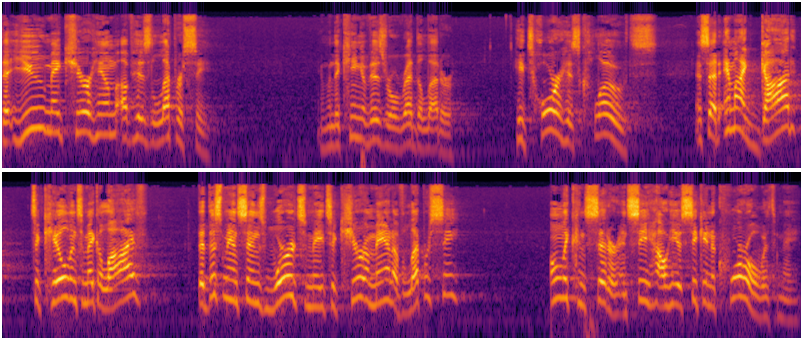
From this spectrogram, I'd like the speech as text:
that you may cure him of his leprosy. And when the king of Israel read the letter, he tore his clothes and said, Am I God to kill and to make alive? That this man sends word to me to cure a man of leprosy? Only consider and see how he is seeking a quarrel with me.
